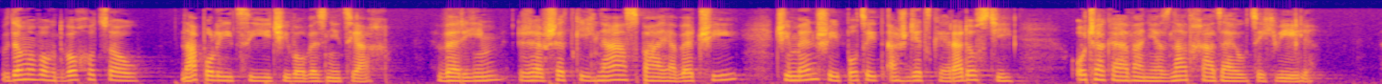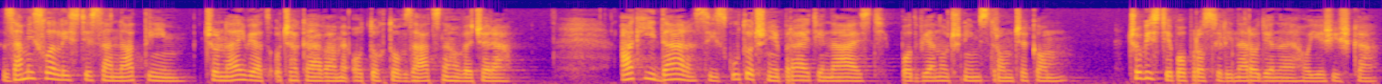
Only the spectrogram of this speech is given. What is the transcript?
v domovoch dôchodcov, na polícii či vo väzniciach. Verím, že všetkých nás spája väčší či menší pocit až detskej radosti, očakávania z nadchádzajúcich chvíľ. Zamysleli ste sa nad tým, čo najviac očakávame od tohto vzácneho večera? Aký dar si skutočne prajete nájsť pod vianočným stromčekom? Čo by ste poprosili narodeného Ježiška?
